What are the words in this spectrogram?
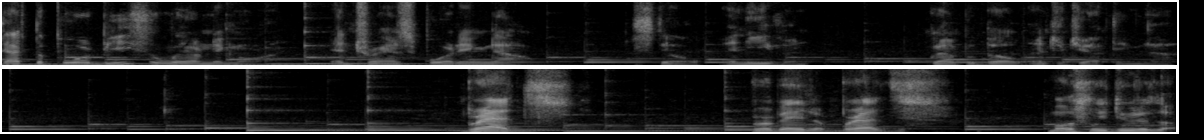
that the poor bees are landing on and transporting now. Still and even. Grandpa Bill interjecting that. Breads. Verbatim, breads mostly due to the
